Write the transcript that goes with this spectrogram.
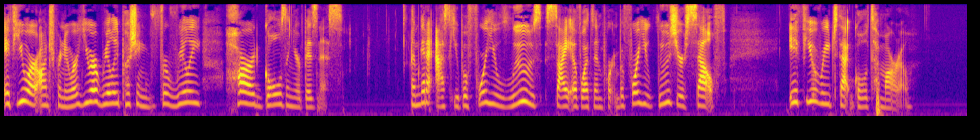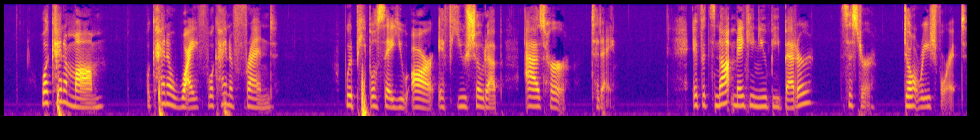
If you are an entrepreneur, you are really pushing for really hard goals in your business. I'm going to ask you before you lose sight of what's important, before you lose yourself, if you reach that goal tomorrow, what kind of mom, what kind of wife, what kind of friend would people say you are if you showed up as her today? If it's not making you be better, sister, don't reach for it.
